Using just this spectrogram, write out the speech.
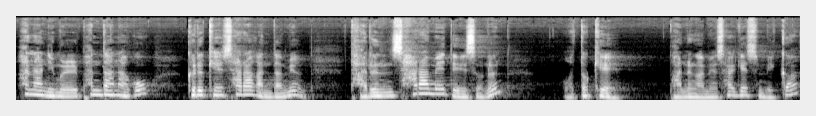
하나님을 판단하고 그렇게 살아간다면 다른 사람에 대해서는 어떻게 반응하며 살겠습니까?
